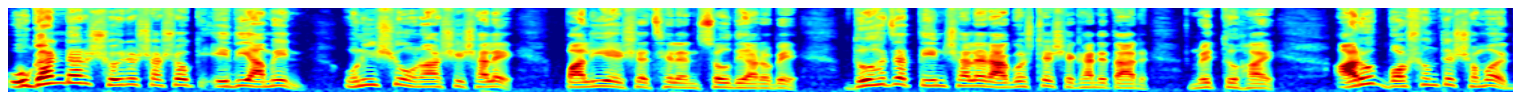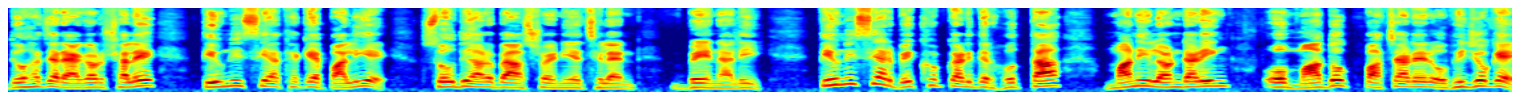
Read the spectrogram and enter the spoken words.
উগান্ডার স্বৈরশাসক ইদি আমিন উনিশশো উনআশি সালে পালিয়ে এসেছিলেন সৌদি আরবে। দু হাজার তিন সালের আগস্টে সেখানে তার মৃত্যু হয়। আরব বসন্তের সময় দু হাজার এগারো সালে তিউনিসিয়া থেকে পালিয়ে সৌদি আরবে আশ্রয় নিয়েছিলেন বেন আলী। তিউনিসিয়ার বিক্ষোভকারীদের হত্যা, মানি লন্ডারিং ও মাদক পাচারের অভিযোগে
